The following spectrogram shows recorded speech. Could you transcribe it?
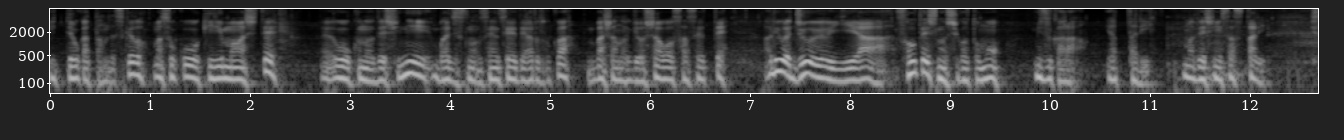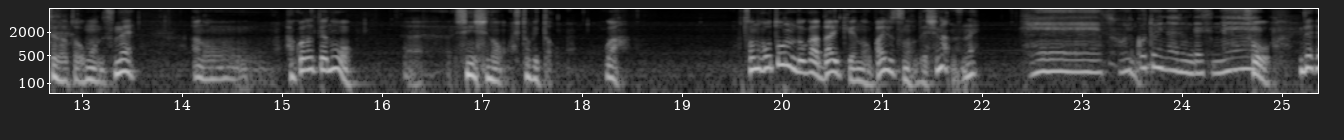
言ってよかったんですけど、まあ、そこを切り回して多くの弟子に馬術の先生であるとか馬車の業者をさせてあるいは獣医や想定士の仕事も自らやったり、まあ、弟子にさせたりしてたと思うんですね。あの函館の、えー、紳士の人々はそのほとんどが大慶の馬術の弟子なんですね。へえ、そういうことになるんですね。そうで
